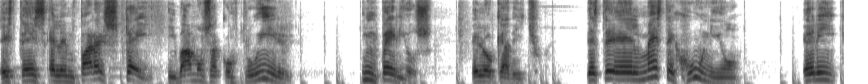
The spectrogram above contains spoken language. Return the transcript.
Este es el Empire State y vamos a construir imperios, es lo que ha dicho. Desde el mes de junio, Eric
